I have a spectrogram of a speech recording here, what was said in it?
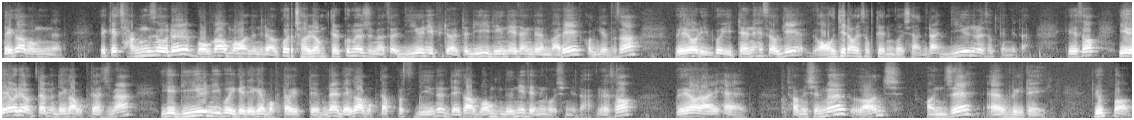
내가 먹는 이렇게 장소를 뭐가 뭐하느냐고 전형태를 꾸며주면서 니은이 필요할 때 이 니은에 해당되는 말이 관계부사 where이고 이때는 해석이 어디라고 해석되는 것이 아니라 니은으로 해석됩니다. 그래서 이 where이 없다면 내가 먹다지만 이게 니은이고 이게 내가 먹다기 때문에 내가 먹다 플러스 니은은 내가 먹는이 되는 것입니다. 그래서 where I have 점심은 lunch 언제 every day 6번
